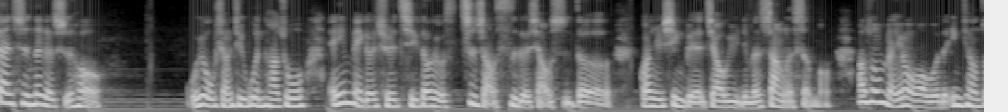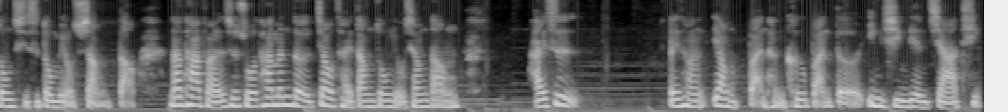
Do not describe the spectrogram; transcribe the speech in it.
但是那个时候，我又想起问他说，哎，每个学期都有至少四个小时的关于性别的教育，你们上了什么？他说没有啊，我的印象中其实都没有上到。那他反而是说，他们的教材当中有相当还是。非常样板、很刻板的异性恋家庭，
